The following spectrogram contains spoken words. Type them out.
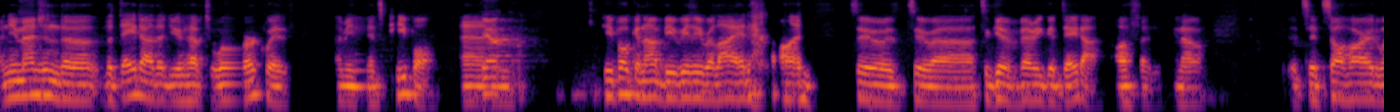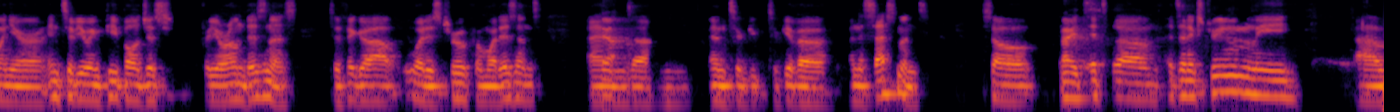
and you imagine the the data that you have to work with i mean it's people and yeah. people cannot be really relied on to to uh, to give very good data often you know it's it's so hard when you're interviewing people just for your own business to figure out what is true from what isn't, and yeah. um, and to to give a an assessment. So right. it's um, it's an extremely uh,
